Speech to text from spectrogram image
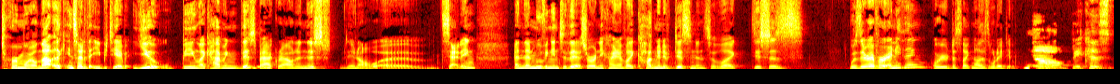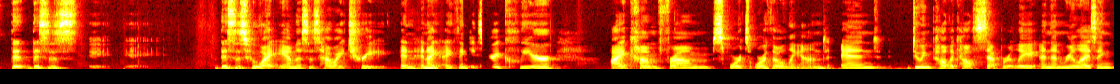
turmoil, not like inside of the APTA, but you being like having this background in this you know uh, setting, and then moving into this, or any kind of like cognitive dissonance of like this is. Was there ever anything, or you're just like, no, this is what I do? No, because th- this is this is who I am. This is how I treat, and and I, mm-hmm. I think it's very clear. I come from sports ortho land and doing pelvic health separately, and then realizing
